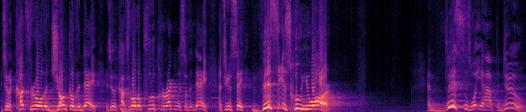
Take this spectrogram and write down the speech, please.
It's going to cut through all the junk of the day. It's going to cut through all the political correctness of the day. And it's going to say, this is who you are. And this is what you have to do.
